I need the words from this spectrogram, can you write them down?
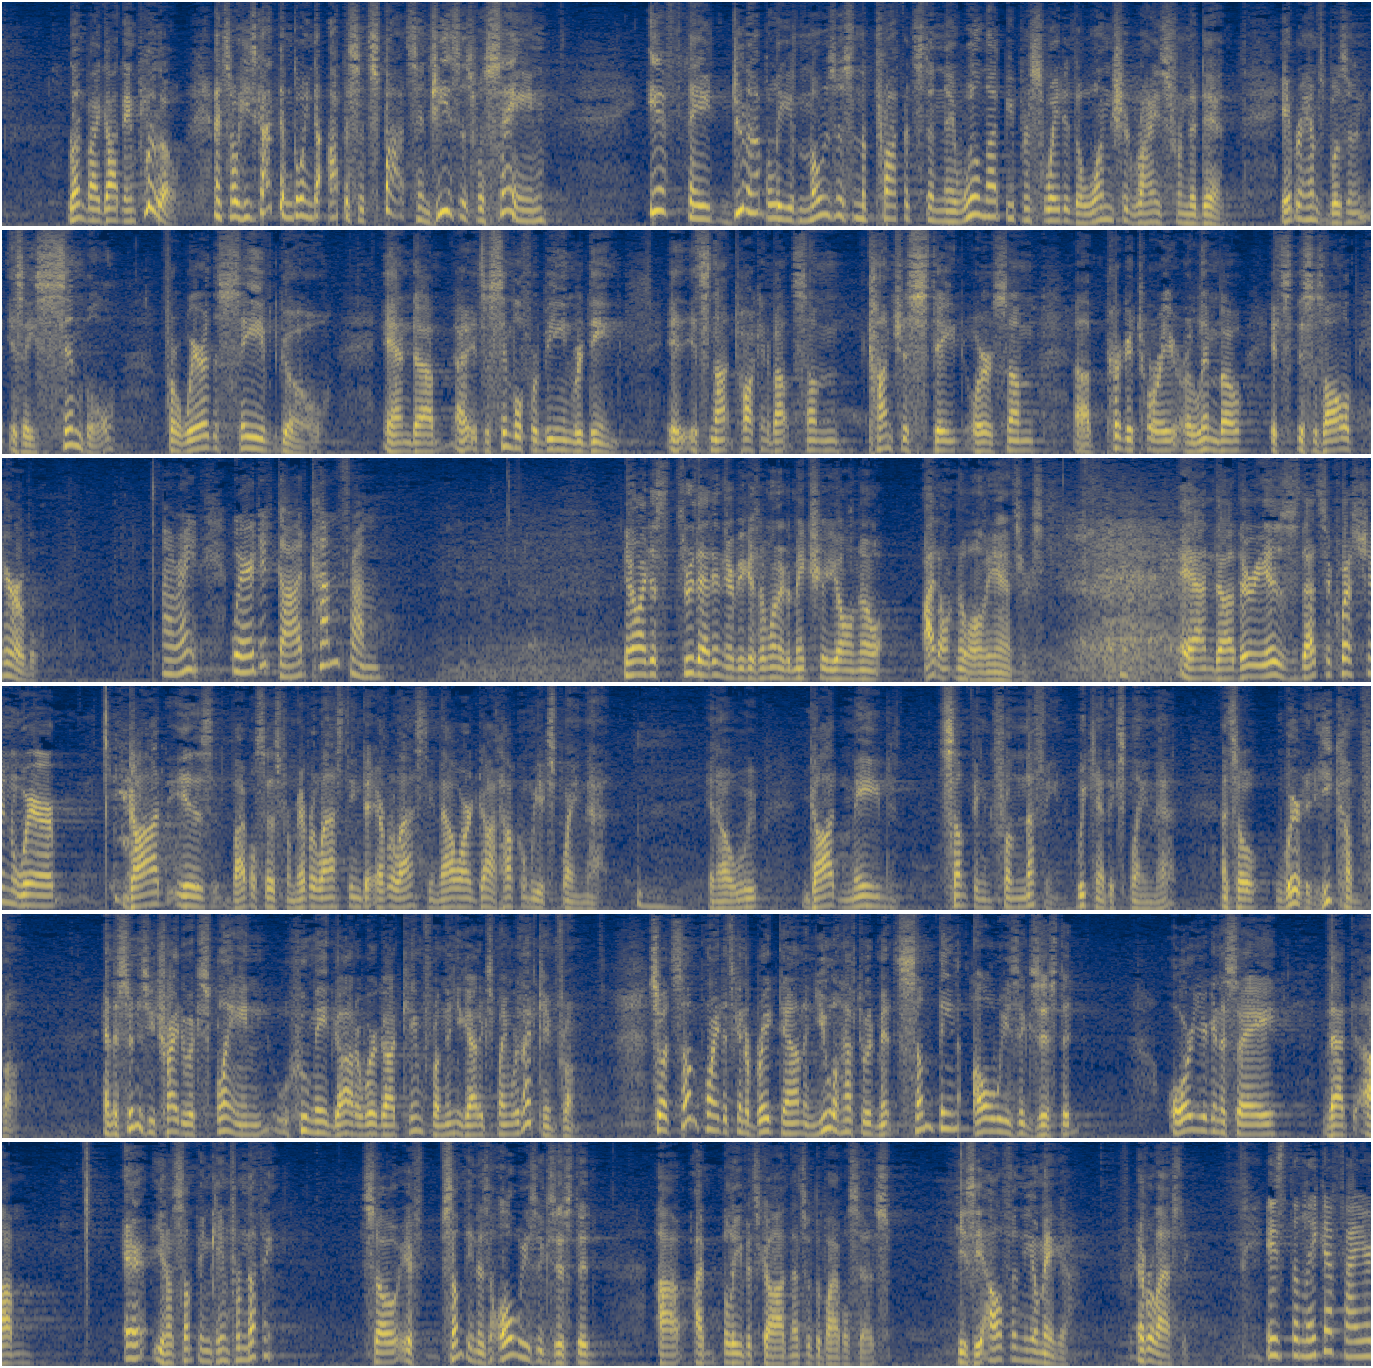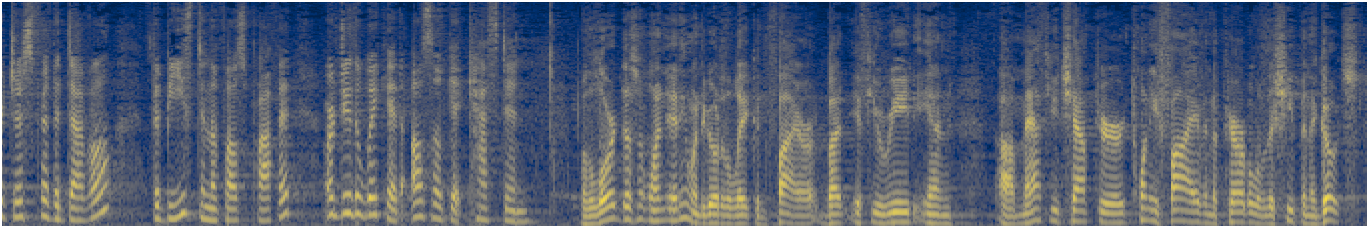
run by a god named Pluto. And so he's got them going to opposite spots. And Jesus was saying, if they do not believe Moses and the prophets, then they will not be persuaded the one should rise from the dead. Abraham's bosom is a symbol for where the saved go. And uh, uh it's a symbol for being redeemed. It, it's not talking about some conscious state or some uh, purgatory or limbo. It's, this is all a parable. All right. Where did God come from? You know, I just threw that in there because I wanted to make sure you all know I don't know all the answers. and uh, there is, that's a question where God is, the Bible says, from everlasting to everlasting, thou art God. How can we explain that? Mm-hmm. You know, we, God made something from nothing. We can't explain that. And so, where did he come from? And as soon as you try to explain who made God or where God came from, then you got to explain where that came from. So at some point it's going to break down and you will have to admit something always existed or you're going to say that um, eh, you know something came from nothing. So if something has always existed, uh, I believe it's God, and that's what the Bible says. He's the Alpha and the Omega, everlasting. Is the lake of fire just for the devil, the beast, and the false prophet, or do the wicked also get cast in? Well, the Lord doesn't want anyone to go to the lake and fire, but if you read in uh, Matthew chapter 25 in the parable of the sheep and the goats,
